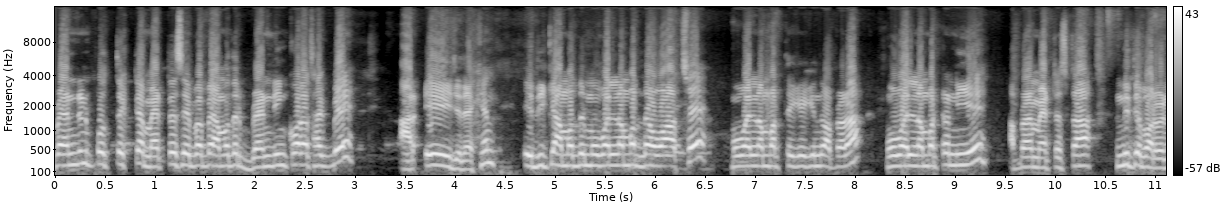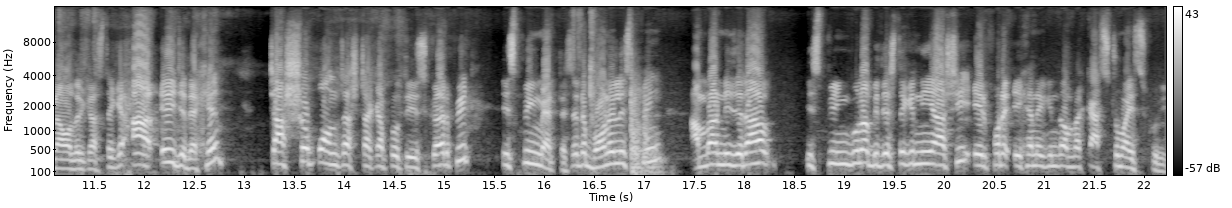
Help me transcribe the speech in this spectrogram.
ব্র্যান্ডের প্রত্যেকটা ম্যাট্রেস এভাবে আমাদের ব্র্যান্ডিং করা থাকবে। আর এই যে দেখেন, এদিকে আমাদের মোবাইল নাম্বার দেওয়া আছে। মোবাইল নাম্বার থেকে কিন্তু আপনারা মোবাইল নাম্বারটা নিয়ে আপনারা ম্যাট্রেসটা নিতে পারবেন আমাদের কাছ থেকে। আর এই যে দেখেন চারশো পঞ্চাশ টাকা প্রতি স্কোয়ার ফিট স্প্রিং ম্যাট্রেস এটা বনেল স্প্রিং আমরা নিজেরা স্প্রিংগুলো বিদেশ থেকে নিয়ে আসি। এরপরে এখানে কিন্তু আমরা কাস্টমাইজ করি।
